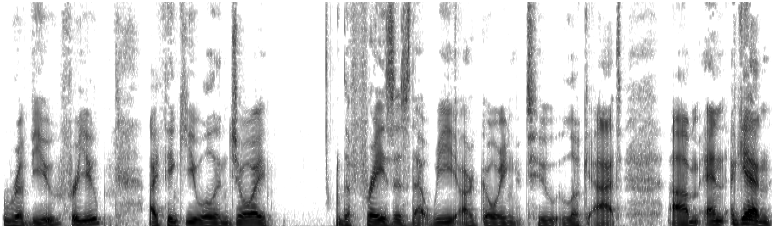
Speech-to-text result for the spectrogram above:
review for you. I think you will enjoy the phrases that we are going to look at. Um, and again,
